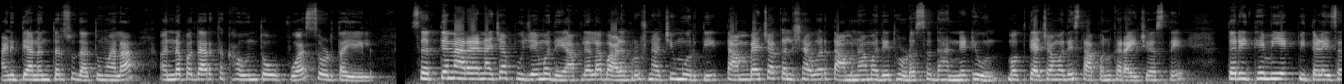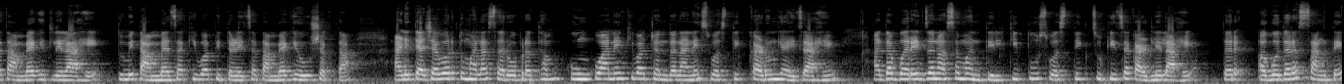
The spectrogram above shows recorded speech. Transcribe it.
आणि त्यानंतर सुद्धा तुम्हाला अन्नपदार्थ खाऊन तो उपवास सोडता येईल. सत्यनारायणाच्या पूजेमध्ये आपल्याला बाळकृष्णाची मूर्ती तांब्याच्या कलशावर तामणामध्ये थोडंसं धान्य ठेवून मग त्याच्यामध्ये स्थापन करायची असते. तर इथे मी एक पितळेचा तांब्या घेतलेला आहे. तुम्ही तांब्याचा किंवा पितळेचा तांब्या घेऊ शकता. आणि त्याच्यावर तुम्हाला सर्वप्रथम कुंकवाने किंवा चंदनाने स्वस्तिक काढून घ्यायचं आहे. आता बरेच जण असं म्हणतील की तू स्वस्तिक चुकीचं काढलेलं आहे. तर अगोदरच सांगते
